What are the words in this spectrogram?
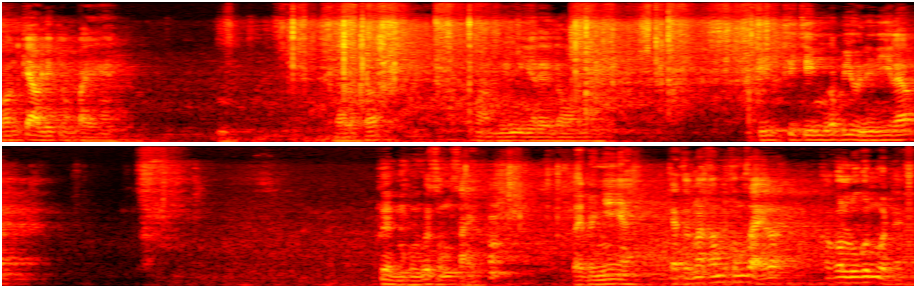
ซ้อนแก้วเล็กลงไปไงแล้วเราก็มันไม่มีอะไรรองนะที่จริงมันก็ไปอยู่ในนี้แล้ว เพื่อนบางคนก็สงสัยไปเป็นยังไงแต่ส่วนมากเขาไม่สงสัยหรอกเขาก็รู้กันหมดเนี่ย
